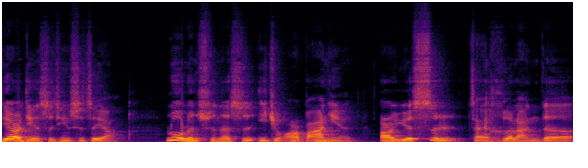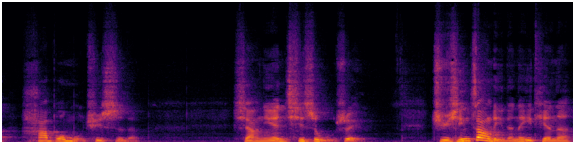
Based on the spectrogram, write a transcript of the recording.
第二件事情是这样，洛伦茨呢是一九二八年二月四日在荷兰的哈伯姆去世的，享年七十五岁。举行葬礼的那一天呢，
